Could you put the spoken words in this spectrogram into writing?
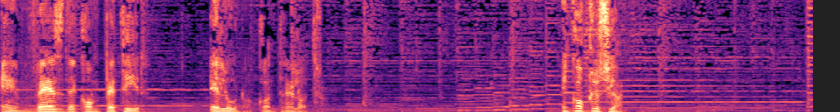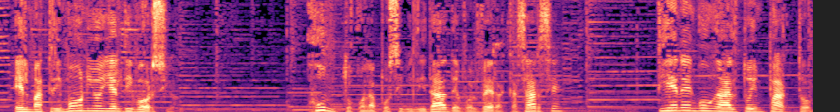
en vez de competir el uno contra el otro. En conclusión, el matrimonio y el divorcio, junto con la posibilidad de volver a casarse, tienen un alto impacto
